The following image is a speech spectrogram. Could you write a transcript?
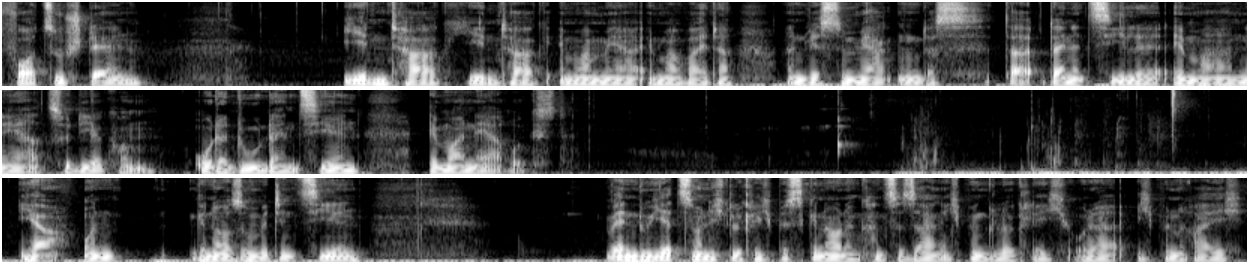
vorzustellen. Jeden Tag, jeden Tag immer mehr, immer weiter. Und dann wirst du merken, dass da deine Ziele immer näher zu dir kommen. Oder du deinen Zielen immer näher rückst. Ja, und genauso mit den Zielen. Wenn du jetzt noch nicht glücklich bist, genau, dann kannst du sagen, ich bin glücklich oder ich bin reich.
